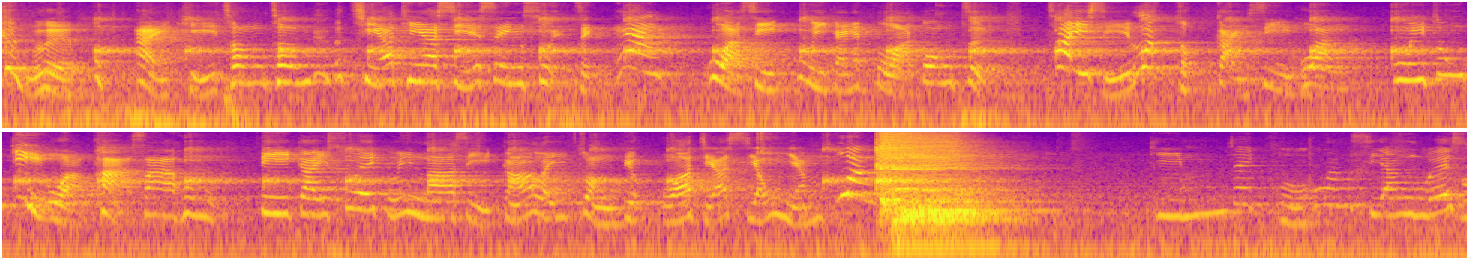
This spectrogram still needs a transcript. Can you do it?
去了，爱气匆匆，请听写生说一眼，我是贵家的大公子，才是六族介世方。关中计划拍三分，地界水鬼那是敢来撞着我这小娘王。今日父王相会，随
